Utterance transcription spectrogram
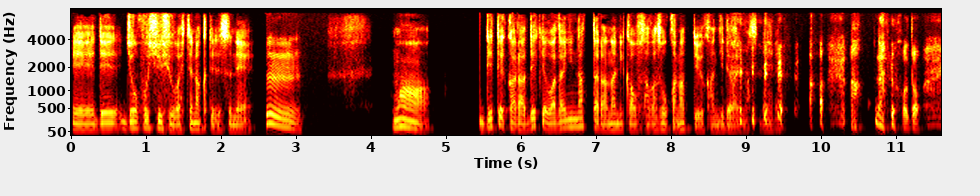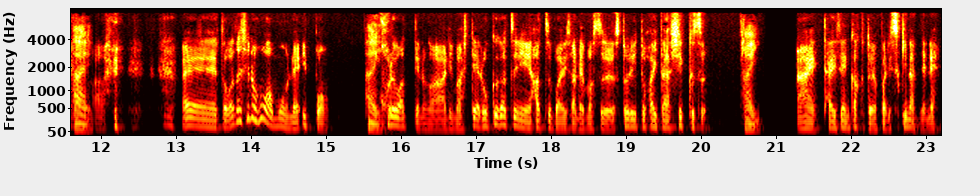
えーで、情報収集はしてなくてですね、うん。まあ、出てから出て話題になったら何かを探そうかなっていう感じではありますね。あ、なるほど。はい。はい。えっ、と、私の方はもうね、一本、はい。これはっていうのがありまして、6月に発売されます、ストリートファイター6。はい。はい。対戦格闘やっぱり好きなんでね。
